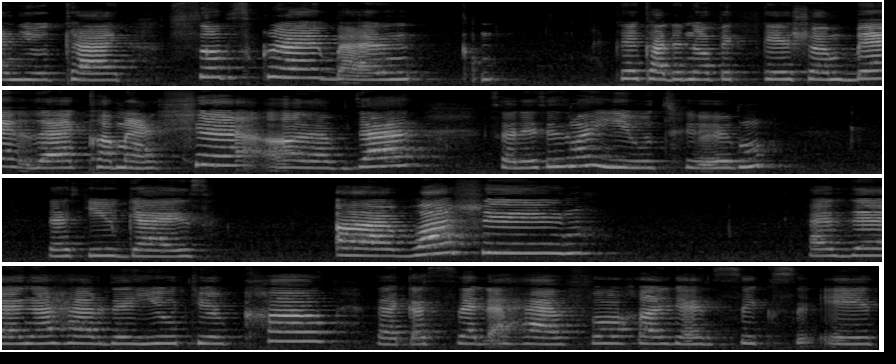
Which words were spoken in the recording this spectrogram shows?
and you can subscribe and click on the notification bell, like, comment, share, all of that. So this is my YouTube that you guys are watching. And then I have the YouTube call. Like I said, I have 468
